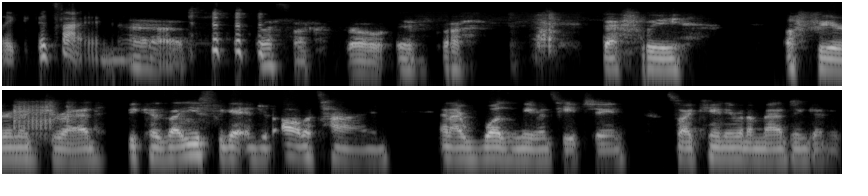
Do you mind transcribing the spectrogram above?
Like it's fine. Yeah, that sucks. So if uh, definitely a fear and a dread because I used to get injured all the time and I wasn't even teaching. So I can't even imagine getting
